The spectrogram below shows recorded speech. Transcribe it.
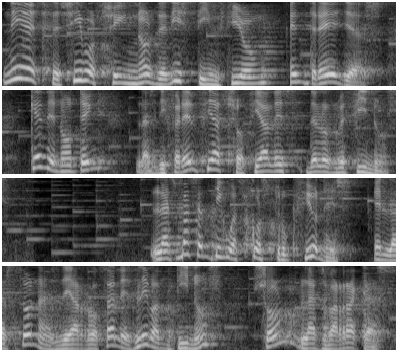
ni excesivos signos de distinción entre ellas que denoten las diferencias sociales de los vecinos. Las más antiguas construcciones en las zonas de arrozales levantinos son las barracas,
